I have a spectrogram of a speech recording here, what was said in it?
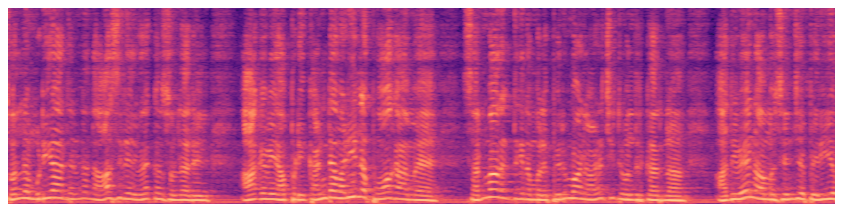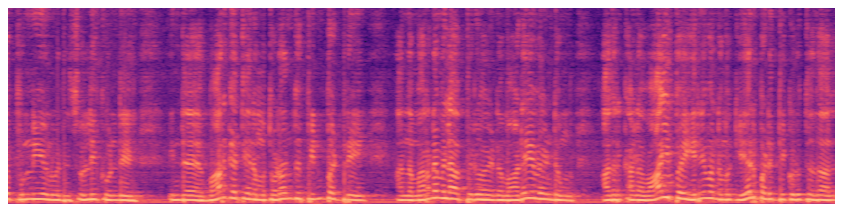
சொல்ல முடியாதுன்னு அந்த ஆசிரியர் விளக்கம் சொல்றாரு. ஆகவே அப்படி கண்ட வழியில் போகாமல் சன்மார்க்கத்துக்கு நம்மளை பெருமானை அழைச்சிட்டு வந்திருக்காருன்னா அதுவே நாம் செஞ்ச பெரிய புண்ணியம் என்பதை சொல்லிக்கொண்டு இந்த மார்க்கத்தை நம்ம தொடர்ந்து பின்பற்றி அந்த மரணமில்லா பெருவை நம்ம அடைய வேண்டும். அதற்கான வாய்ப்பை இறைவன் நமக்கு ஏற்படுத்தி கொடுத்ததால்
